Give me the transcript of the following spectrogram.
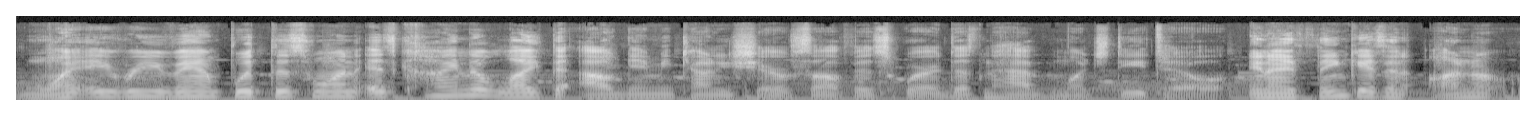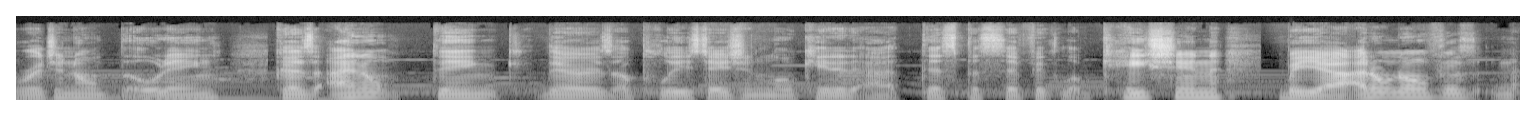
want a revamp with this one. It's kind of like the Allegheny County Sheriff's Office where it doesn't have much detail. And I think it's an unoriginal building because I don't think there's a police station located at this specific location. But yeah, I don't know if there's an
